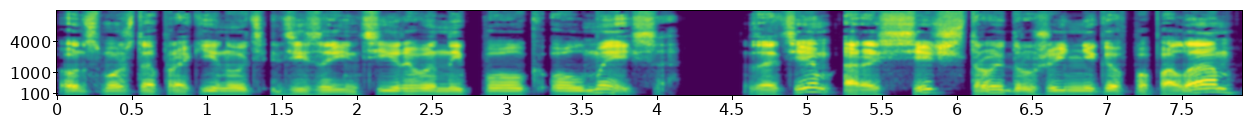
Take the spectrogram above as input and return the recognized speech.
он сможет опрокинуть дезориентированный полк Олмейса, затем рассечь строй дружинников пополам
